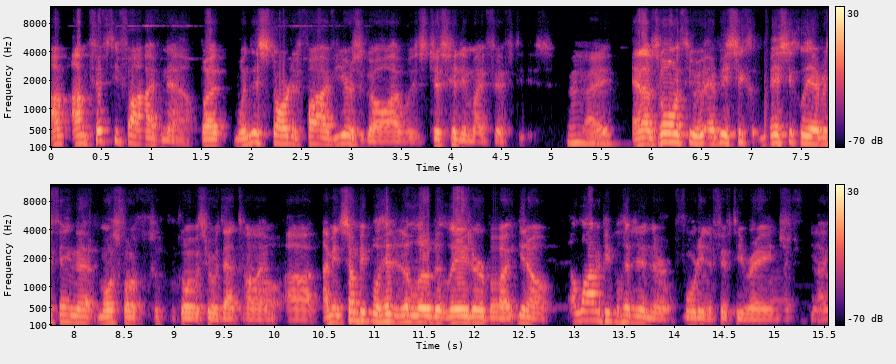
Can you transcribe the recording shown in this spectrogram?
I'm I'm 55 now, but when this started five years ago, I was just hitting my 50s. Mhm. right? And I was going through every basically everything that most folks go through at that time. Uh, I mean, some people hit it a little bit later, but you know, a lot of people hit it in their 40 to 50 range. I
